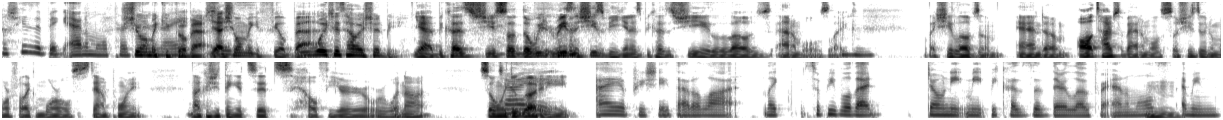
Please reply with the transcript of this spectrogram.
well, she's a big animal person. She won't make you feel bad. yeah, she won't make you feel bad. Which is how it should be. yeah, because she so the we- reason she's vegan is because she loves animals, like Mhm. like she loves them and um, all types of animals. So she's doing it more for like a moral standpoint, not because she thinks it's it's healthier or whatnot. So when we do go out and eat, I appreciate that a lot. Like, so people that don't eat meat because of their love for animals. Mhm. I mean,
